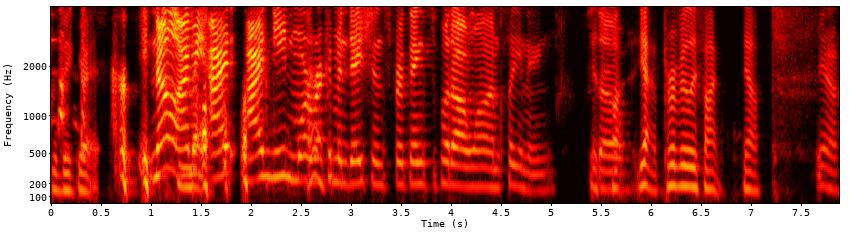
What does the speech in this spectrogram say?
will be great. Great No, I mean snow. I I need more recommendations for things to put on while I'm cleaning. It's So fine. Yeah, perfectly fine. Yeah. yeah,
